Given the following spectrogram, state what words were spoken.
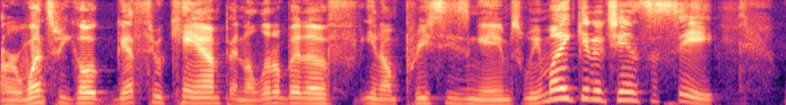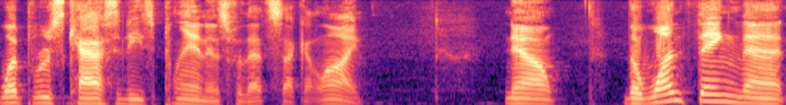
or once we go get through camp and a little bit of you know preseason games, we might get a chance to see what Bruce Cassidy's plan is for that second line. Now, the one thing that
